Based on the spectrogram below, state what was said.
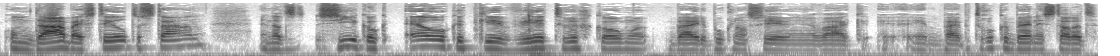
om daarbij stil te staan. En dat zie ik ook elke keer weer terugkomen bij de boeklanceringen waar ik bij betrokken ben, is dat het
